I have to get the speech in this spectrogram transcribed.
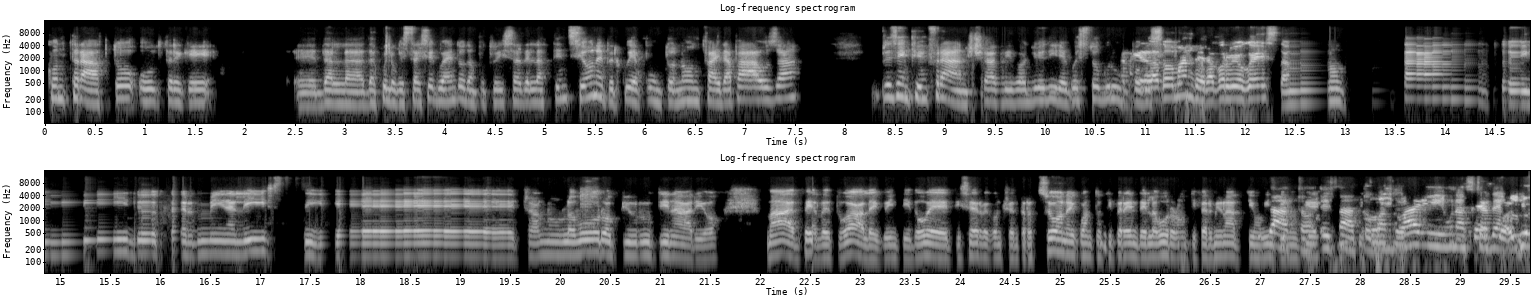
contratto oltre che eh, dal, da quello che stai seguendo da un punto di vista dell'attenzione, per cui appunto non fai la pausa. Per esempio in Francia, vi voglio dire, questo gruppo... La domanda era proprio questa, non tanto i video terminalisti che hanno un lavoro più rutinario, ma per intellettuale, quindi dove ti serve concentrazione, quanto ti prende il lavoro, non ti fermi un attimo. Esatto, esatto, quando hai una scadenza. Io,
